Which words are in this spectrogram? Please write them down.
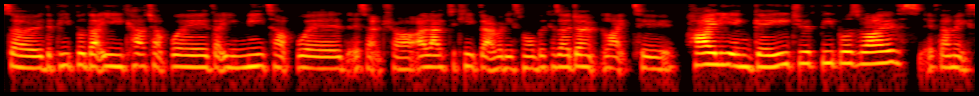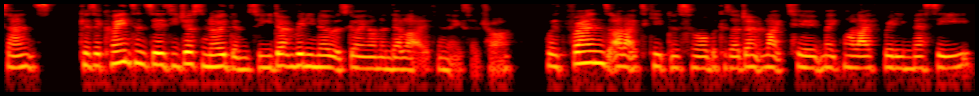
So the people that you catch up with, that you meet up with, etc. I like to keep that really small because I don't like to highly engage with people's lives, if that makes sense. Because acquaintances, you just know them, so you don't really know what's going on in their life and etc. With friends, I like to keep them small because I don't like to make my life really messy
